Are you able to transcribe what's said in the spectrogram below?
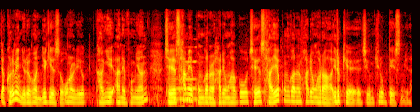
자, 그러면 여러분 여기에서 오늘 강의 안에 보면 제 3의 공간을 활용하고 제 4의 공간을 활용하라 이렇게 지금 기록되어 있습니다.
